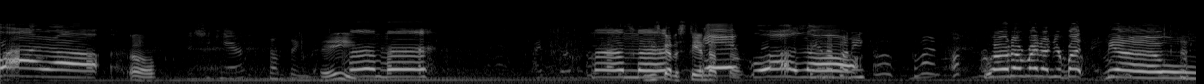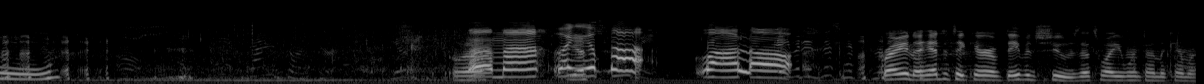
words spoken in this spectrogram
water. Oh, Does she care? Something. hey. Mama. Mama. He's got to stand up though. Water. Stand up, honey. Oh, come on, up. Whoa, don't right on your butt. Meow. Mama, look Yes. at that. Water. David, is this have to Brian, I had to take care of David's shoes. That's why you weren't on the camera.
